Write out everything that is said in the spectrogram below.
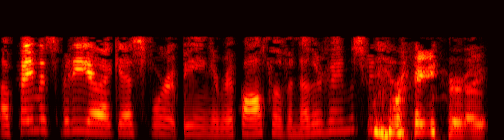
A famous video, I guess, for it being a rip off of another famous video. right, right.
